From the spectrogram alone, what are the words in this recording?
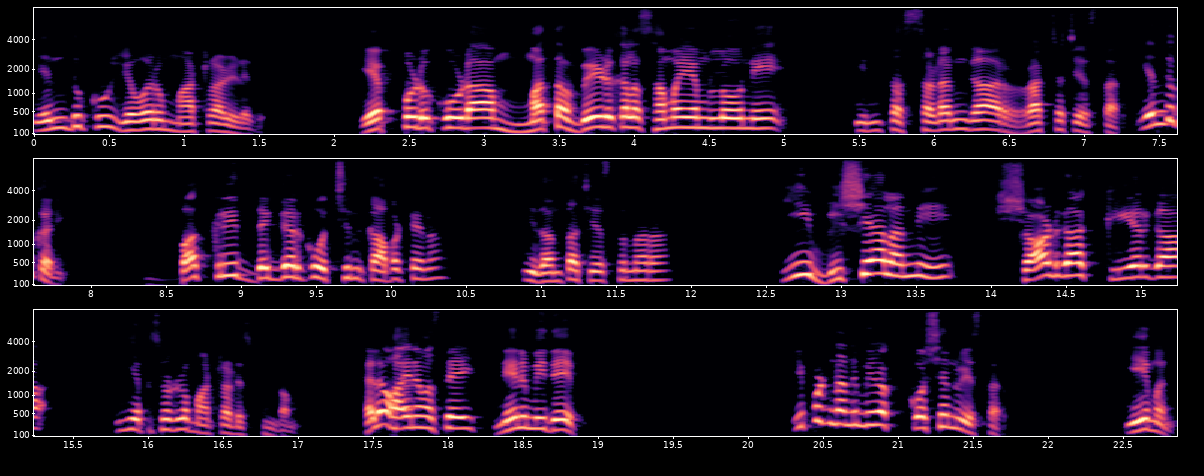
ఎందుకు ఎవరు మాట్లాడలేదు? ఎప్పుడు కూడా మత వేడుకల సమయంలోనే ఇంత సడన్గా రచ్చ చేస్తారు. ఎందుకని? బక్రీద్ దగ్గరకు వచ్చింది కాబట్టేనా? ఇదంతా చేస్తున్నారా? ఈ విషయాలన్నీ షార్ట్గా క్లియర్గా ఈ ఎపిసోడ్లో మాట్లాడేసుకుందాం. హలో హాయ్ నమస్తే. నేను మీ దేవ్. ఇప్పుడు నన్ను మీరు ఒక క్వశ్చన్ వేస్తారు. ఏమని?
